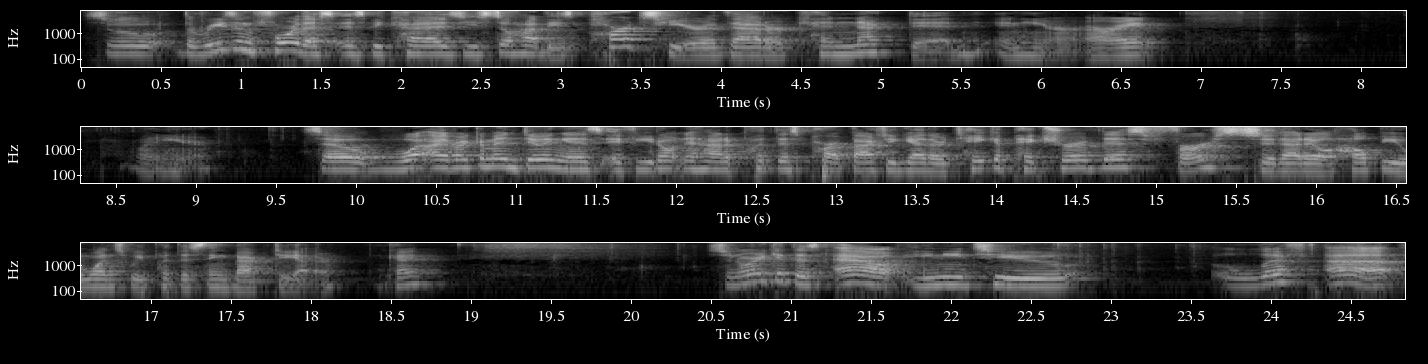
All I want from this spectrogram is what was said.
So the reason for this is because you still have these parts here that are connected in here, all right? Right here. So what I recommend doing is if you don't know how to put this part back together, take a picture of this first so that it'll help you once we put this thing back together, okay? So in order to get this out, you need to lift up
